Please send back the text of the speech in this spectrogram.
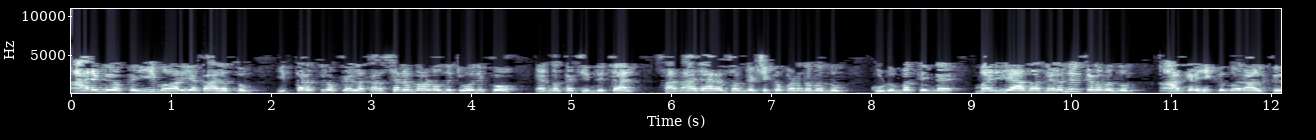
ആരെങ്കിലുമൊക്കെ ഈ മാറിയ കാലത്തും ഇത്തരത്തിലൊക്കെയുള്ള കർശനം വേണോ എന്ന് ചോദിക്കോ എന്നൊക്കെ ചിന്തിച്ചാൽ സദാചാരം സംരക്ഷിക്കപ്പെടണമെന്നും കുടുംബത്തിന്റെ മര്യാദ നിലനിൽക്കണമെന്നും ആഗ്രഹിക്കുന്ന ഒരാൾക്ക്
